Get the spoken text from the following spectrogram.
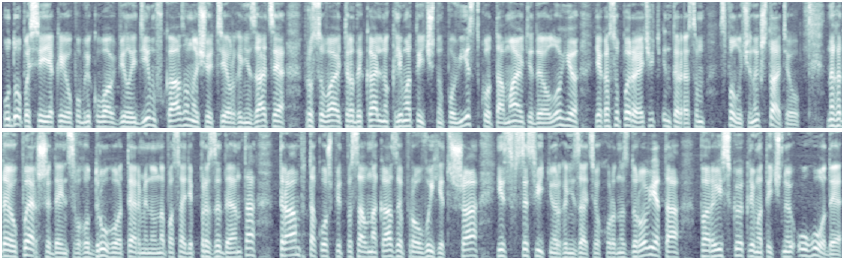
У дописі, який опублікував Білий Дім, вказано, що ці організації просувають радикально кліматичну повістку та мають ідеологію, яка суперечить інтересам Сполучених Штатів. Нагадаю, перший день свого другого терміну на посаді президента Трамп також підписав накази про вихід США із Всесвітньої організації охорони здоров'я та Паризької кліматичної угоди.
